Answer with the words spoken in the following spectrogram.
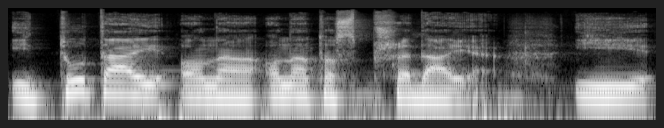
I tutaj ona, ona to sprzedaje. I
